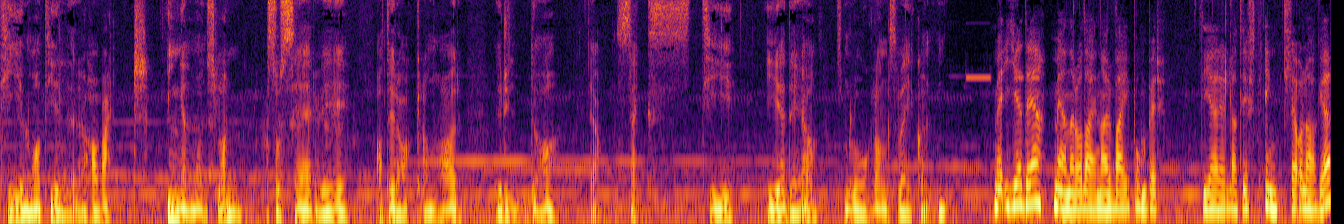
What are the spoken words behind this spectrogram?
timer tidligere har vært ingenmannsland. Så ser vi at irakerne har rydda ja, seks-ti IED-er som lå langs veikanten. Med IED mener Odd Einar veibomber. De er relativt enkle å lage.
